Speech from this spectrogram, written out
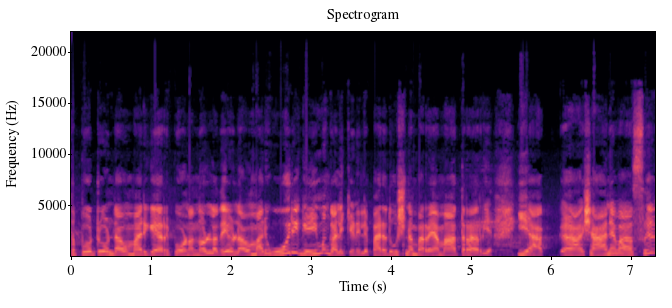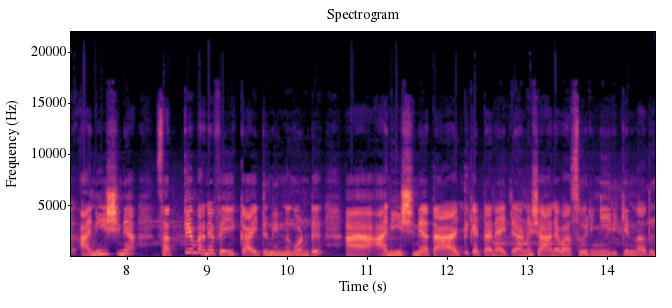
സപ്പോർട്ട് കൊണ്ട് അവന്മാർ കയറി പോകണം എന്നുള്ളതേ ഉള്ളൂ. അവന്മാർ ഒരു ഗെയിമും കളിക്കണില്ല. പരദൂഷണം പറയാൻ മാത്രം അറിയാം. ഈ ഷാനവാസ് അനീഷിനെ സത്യം പറഞ്ഞ ഫേക്കായിട്ട് നിന്നുകൊണ്ട് അനീഷിനെ താഴ്ത്തി കെട്ടാനായിട്ടാണ് ഷാനവാസ് ഒരുങ്ങിയിരിക്കുന്നത്.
